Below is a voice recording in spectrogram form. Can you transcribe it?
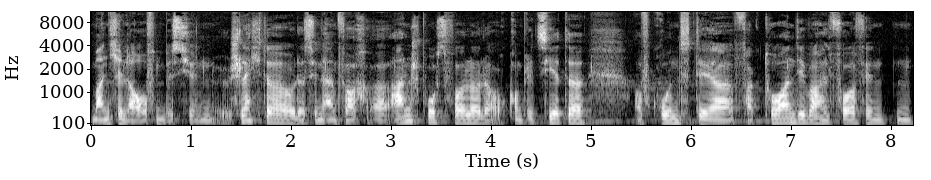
manche laufen ein bisschen schlechter oder sind einfach äh, anspruchsvoller oder auch komplizierter aufgrund der Faktoren, die wir halt vorfinden.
